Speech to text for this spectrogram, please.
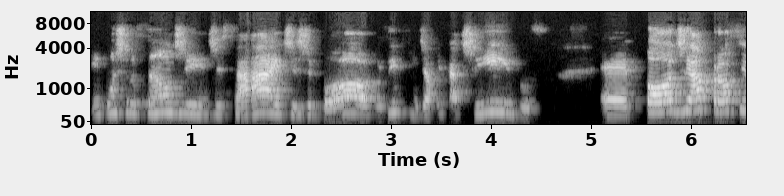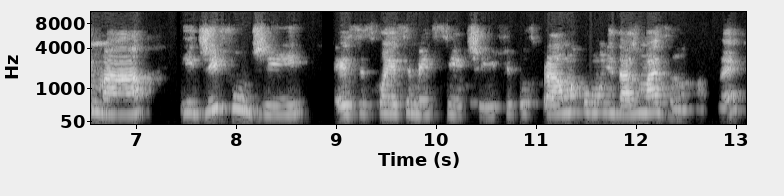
em construção de, de sites, de blogs, enfim, de aplicativos, é, pode aproximar e difundir esses conhecimentos científicos para uma comunidade mais ampla, né?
